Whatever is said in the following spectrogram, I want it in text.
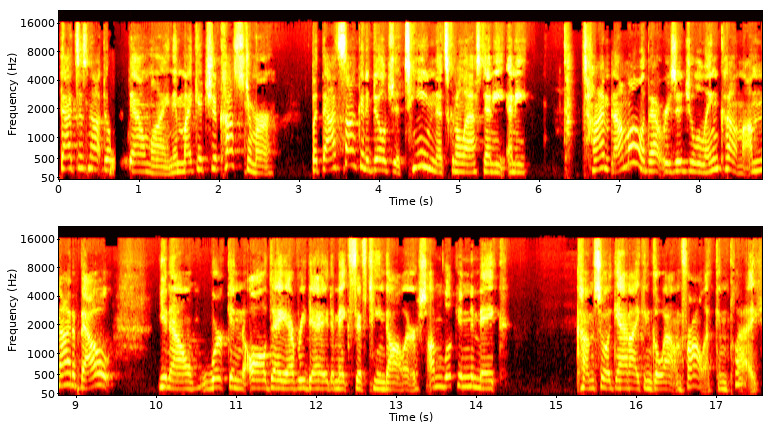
that does not build a downline. It might get you a customer, but that's not going to build you a team that's going to last any, any time. And I'm all about residual income. I'm not about, you know, working all day, every day to make $15. I'm looking to make come so again, I can go out and frolic and play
